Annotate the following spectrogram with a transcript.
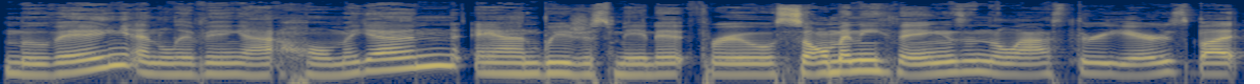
moving and living at home again. And we just made it through so many things in the last 3 years. But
